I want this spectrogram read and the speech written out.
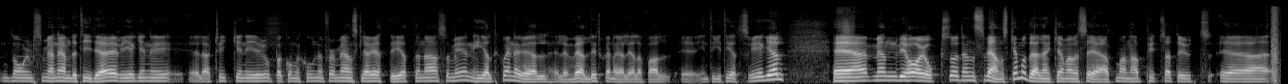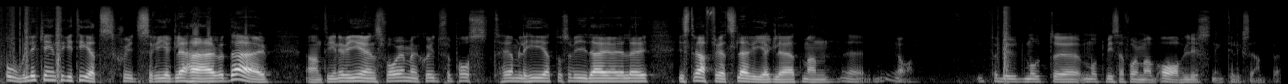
norm som jag nämnde tidigare, regeln i, eller artikeln i Europakonventionen för de mänskliga rättigheterna, som är en helt generell, eller en väldigt generell i alla fall, eh, integritetsregel. Eh, men vi har också den svenska modellen kan man väl säga, att man har pytsat ut eh, olika integritetsskyddsregler här och där. Antingen i regeringsformen, skydd för posthemlighet och så vidare, eller i straffrättsliga regler, att man eh, ja, förbud mot, eh, mot vissa former av avlyssning till exempel.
